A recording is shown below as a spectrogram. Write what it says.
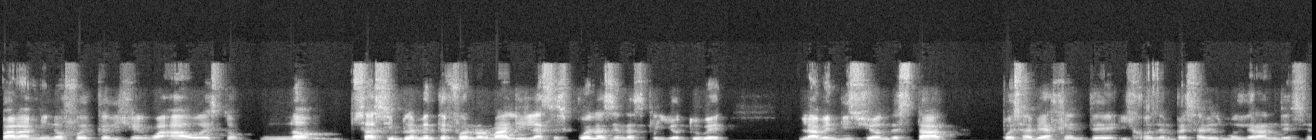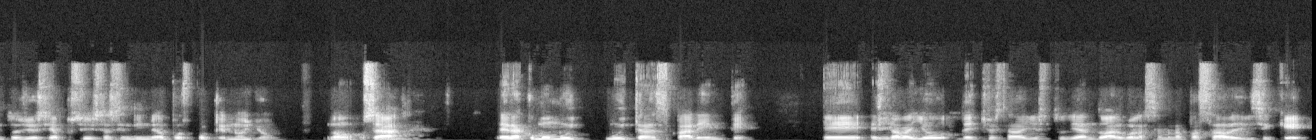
para mí no fue que dije, wow, esto, no, o sea, simplemente fue normal y las escuelas en las que yo tuve la bendición de estar, pues había gente, hijos de empresarios muy grandes, entonces yo decía, pues si ellos hacen dinero, pues ¿por qué no yo? ¿No? O sea, era como muy, muy transparente. Eh. Estaba yo, de hecho, estaba yo estudiando algo la semana pasada y dice que,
